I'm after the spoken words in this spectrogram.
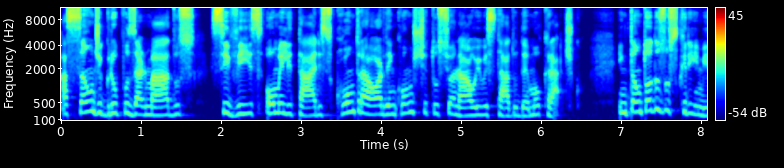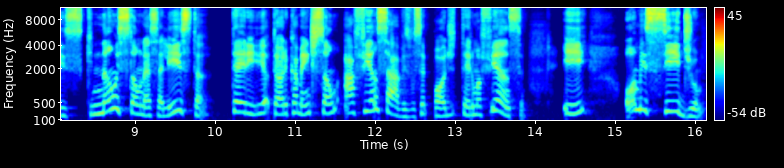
ação de grupos armados, civis ou militares contra a ordem constitucional e o Estado democrático. Então, todos os crimes que não estão nessa lista, teria, teoricamente, são afiançáveis. Você pode ter uma fiança. E homicídio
